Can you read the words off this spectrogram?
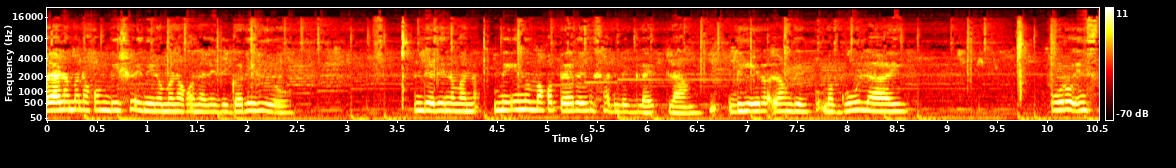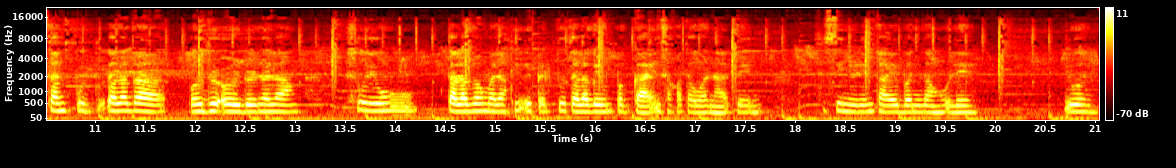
Wala naman akong bisyo, hindi naman ako naninigarilyo. Hindi rin naman, umiinom ako pero yung sunlig light lang. Bihira lang din po magulay. Puro instant food po talaga, order-order na lang. So yung talagang malaking epekto talaga yung pagkain sa katawan natin. Sisingilin tayo bandang huli. Yun.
